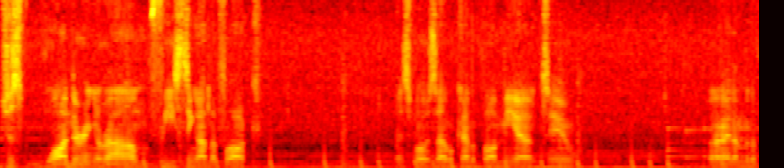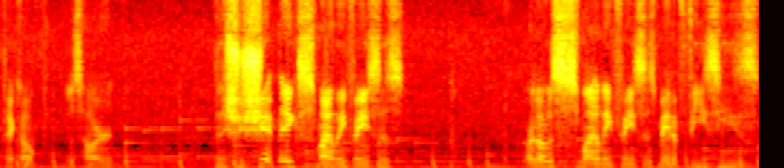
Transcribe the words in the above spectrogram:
just wandering around feasting on the fuck, I suppose that would kind of bum me out too. Alright, I'm gonna pick up this heart. Does shit make smiley faces? Are those smiley faces made of feces?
